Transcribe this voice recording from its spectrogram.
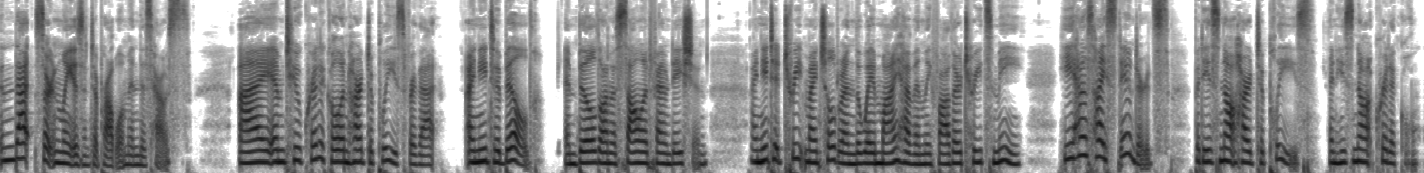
and that certainly isn't a problem in this house, I am too critical and hard to please for that. I need to build, and build on a solid foundation. I need to treat my children the way my Heavenly Father treats me. He has high standards, but He's not hard to please and he's not critical.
